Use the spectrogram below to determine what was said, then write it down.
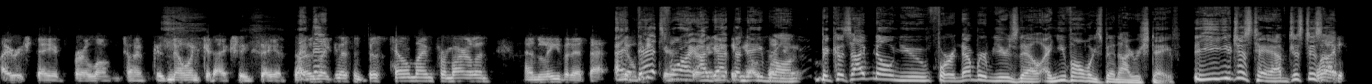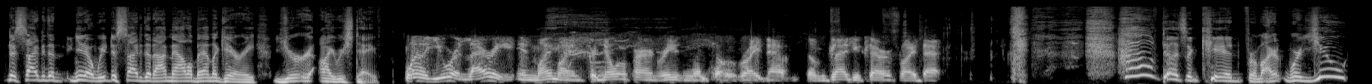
Irish Dave for a long time because no one could actually say it. So I was like, listen, just tell them I'm from Ireland and leave it at that. And Nobody that's why I got the name wrong anyway. because I've known you for a number of years now, and you've always been Irish Dave. You just have. Just as well, I decided that, you know, we decided that I'm Alabama Gary, you're Irish Dave. Well, you were Larry in my mind for no apparent reason until right now. So I'm glad you clarified that. How does a kid from Ireland, were you,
